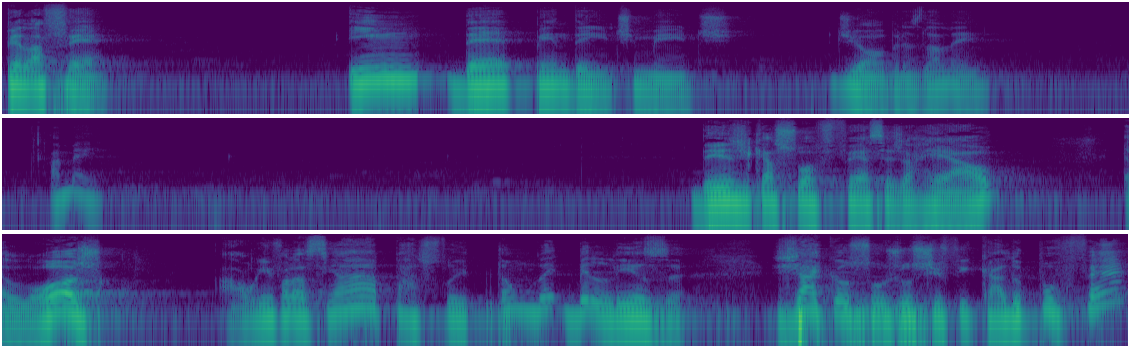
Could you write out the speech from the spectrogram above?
pela fé independentemente de obras da lei. Amém. Desde que a sua fé seja real, é lógico. Alguém fala assim: ah, pastor, então beleza, já que eu sou justificado por fé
